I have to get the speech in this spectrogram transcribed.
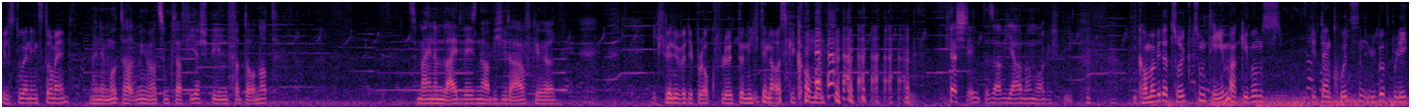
Spielst du ein Instrument? Meine Mutter hat mich mal zum Klavierspielen verdonnert. Zu meinem Leidwesen habe ich wieder aufgehört. Ich bin über die Blockflöte nicht hinausgekommen. ja, stimmt, das habe ich auch nochmal gespielt. Kommen wir wieder zurück zum Thema. Gib uns bitte einen kurzen Überblick.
